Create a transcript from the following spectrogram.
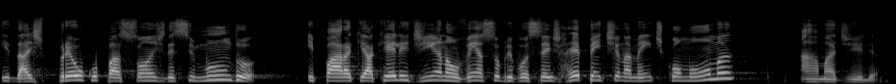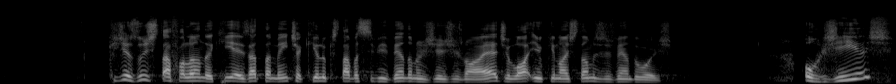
e das preocupações desse mundo, e para que aquele dia não venha sobre vocês repentinamente como uma armadilha. O que Jesus está falando aqui é exatamente aquilo que estava se vivendo nos dias de Noé, de Ló, e o que nós estamos vivendo hoje. Orgias,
